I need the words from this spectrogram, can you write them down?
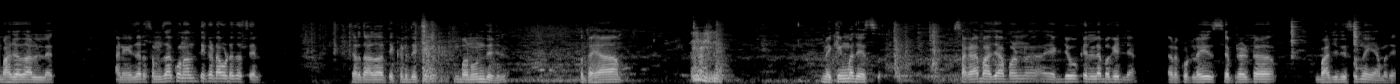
भाज्या झालेल्या आहेत. आणि जर समजा कोणाला तिकट आवडत असेल तर दादा तिकडे देखील बनवून देतील. आता ह्या मेकिंगमध्येच सगळ्या भाज्या आपण एकजीव केलेल्या बघितल्या तर कुठलंही सेपरेट भाजी दिसत नाही यामध्ये.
